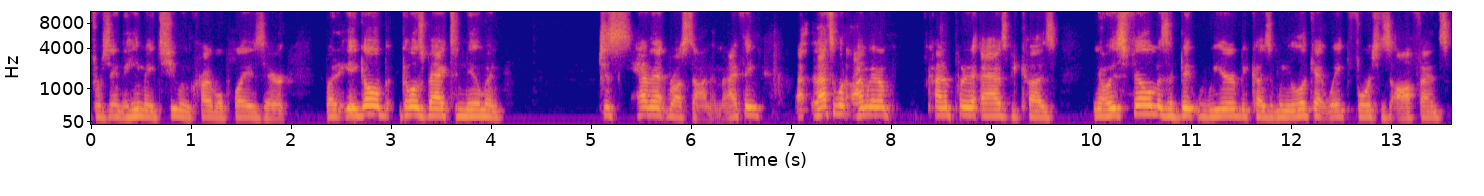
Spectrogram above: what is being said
for saying that he made two incredible plays there. But it go, goes back to Newman just having that rust on him. And I think that's what I'm going to kind of put it as because, you know, his film is a bit weird because when you look at Wake Forest's offense,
